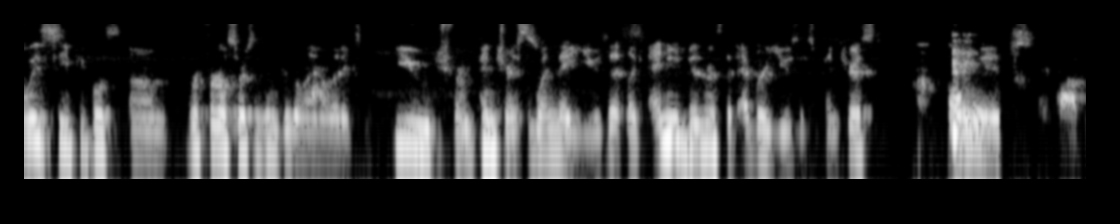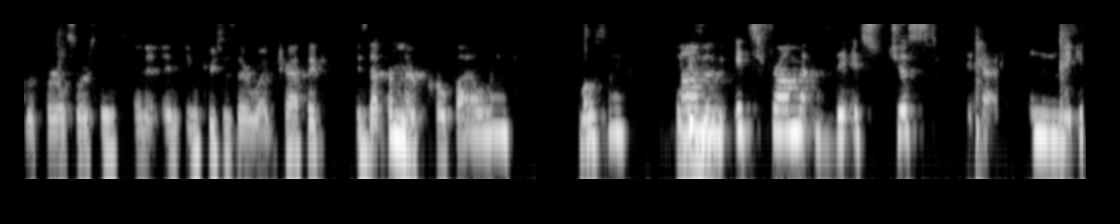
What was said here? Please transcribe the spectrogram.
Always see people's um, referral sources in Google Analytics huge from Pinterest when they use it. Like any business that ever uses Pinterest always top referral sources and it, it increases their web traffic. Is that from their profile link mostly? Like is it Um, it's from the, it's just, uh, and make it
